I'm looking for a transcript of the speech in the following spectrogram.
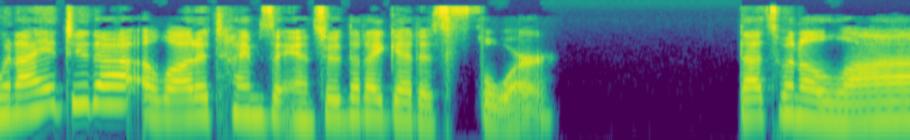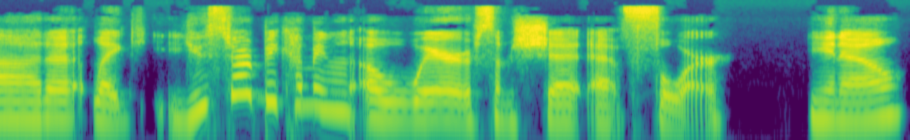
When I do that, a lot of times the answer that I get is four. That's when a lot of like you start becoming aware of some shit at four, you know?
